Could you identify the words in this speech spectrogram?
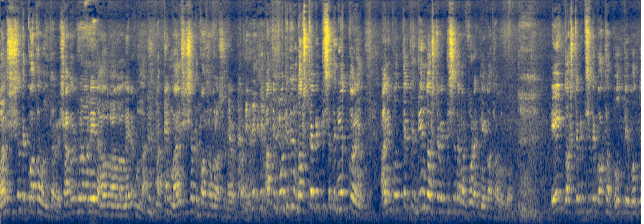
মানুষের সাথে কথা বলতে হবে। শাটার খোলা মানে এরকম না। আপনি মানুষের সাথে কথা বলা শুরু করতে হবে আপনি প্রতিদিন দশটা ব্যক্তির সাথে নিয়োগ করেন। আমি প্রত্যেকটি দিন দশটা ব্যক্তির সাথে আমার প্রোডাক্ট নিয়ে কথা বলব। এই দশটা ব্যক্তির সাথে কথা বলতে বলতে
